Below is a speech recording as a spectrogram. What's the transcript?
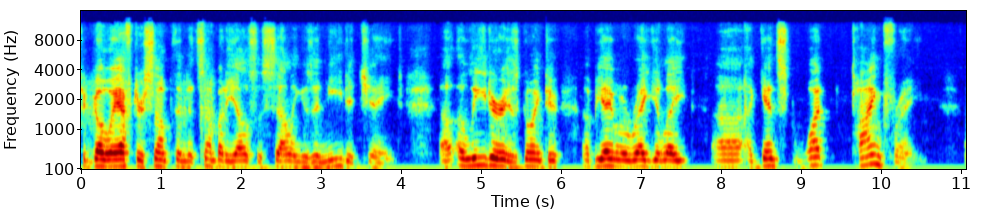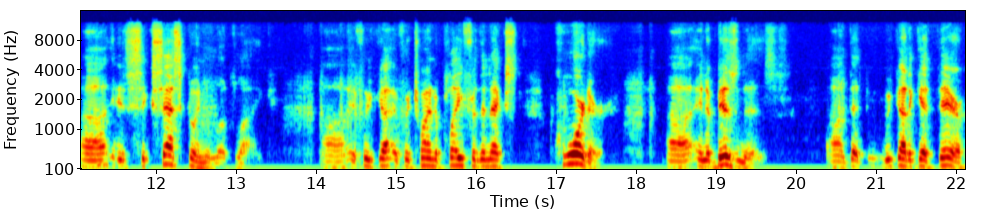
to go after something that somebody else is selling is a needed change. Uh, a leader is going to uh, be able to regulate uh, against what time frame uh, is success going to look like. Uh, if we've got if we're trying to play for the next quarter uh, in a business, that we've got to get there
